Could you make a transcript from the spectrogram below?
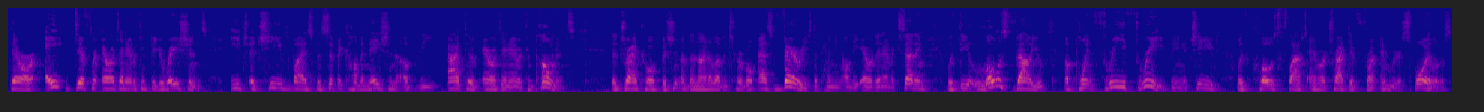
there are eight different aerodynamic configurations, each achieved by a specific combination of the active aerodynamic components. The drag coefficient of the 911 Turbo S varies depending on the aerodynamic setting, with the lowest value of 0.33 being achieved with closed flaps and retracted front and rear spoilers.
